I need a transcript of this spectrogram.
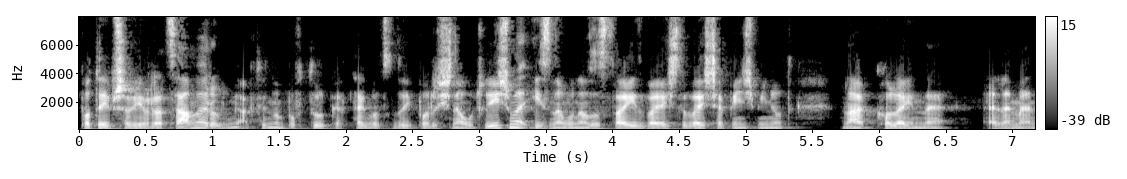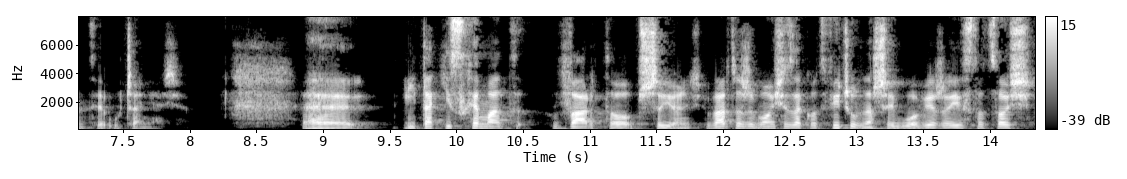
po tej przerwie wracamy, robimy aktywną powtórkę tego, co do tej pory się nauczyliśmy i znowu nam zostaje 20-25 minut na kolejne elementy uczenia się. E, I taki schemat warto przyjąć. Warto, żeby on się zakotwiczył w naszej głowie, że jest to coś,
